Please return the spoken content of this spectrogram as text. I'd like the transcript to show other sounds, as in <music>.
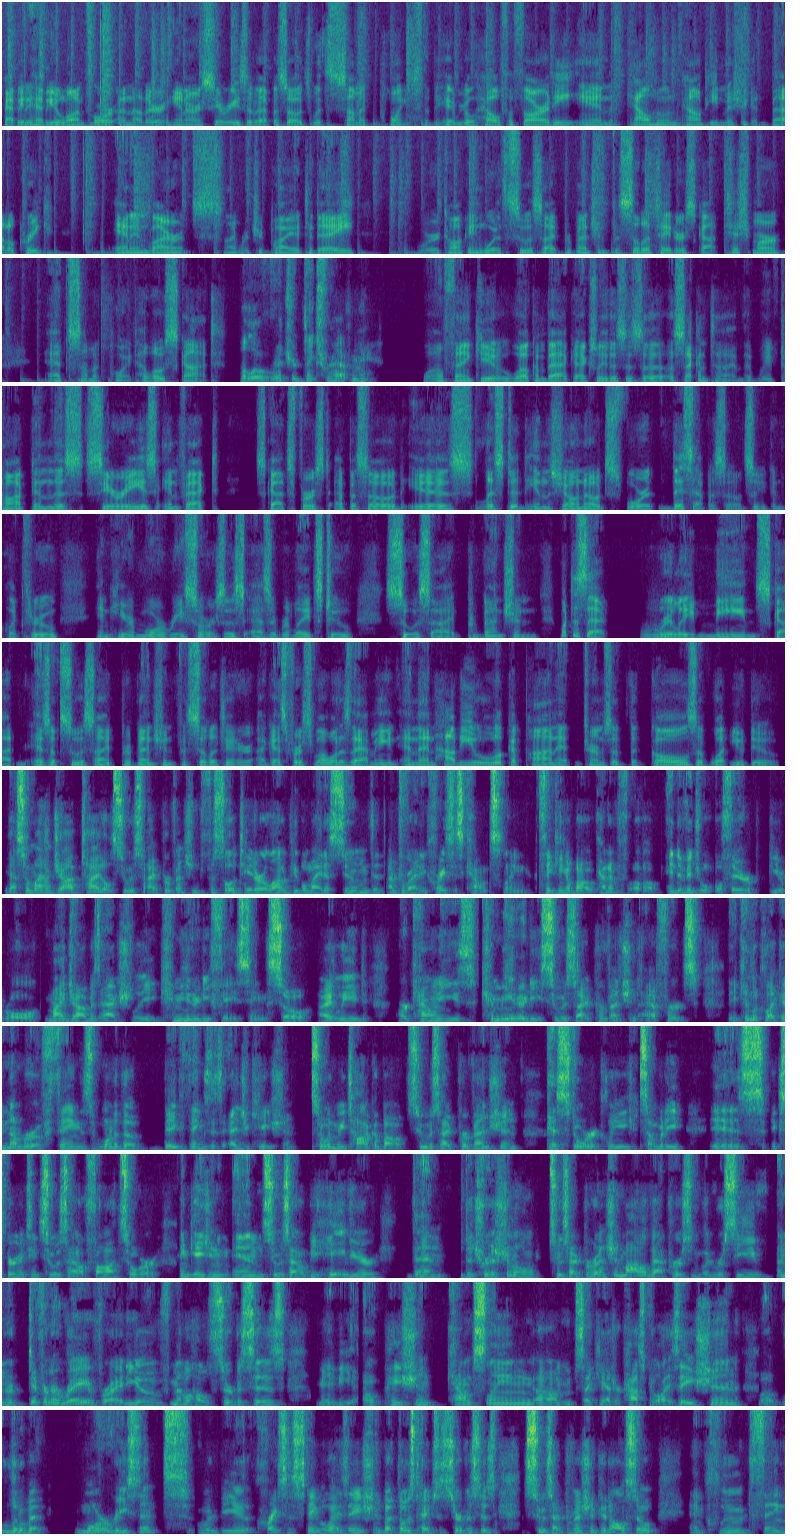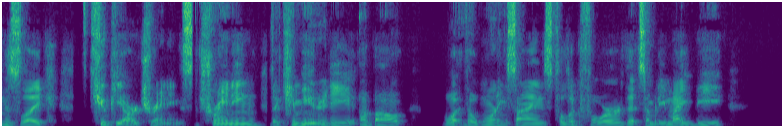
Happy to have you along for another in our series of episodes with Summit Pointe, the behavioral health authority in Calhoun County, Michigan, Battle Creek, and environs. I'm Richard Pyatt. Today, we're talking with suicide prevention facilitator Scott Tishmer at Summit Pointe. Hello, Scott. Hello, Richard. Thanks for having me. Well, thank you. Welcome back. Actually, this is a, a second time that we've talked in this series. In fact, Scott's first episode is listed in the show notes for this episode. So you can click through and hear more resources as it relates to suicide prevention. What does that really mean, Scott, as a suicide prevention facilitator? I guess, first of all, what does that mean? And then how do you look upon it in terms of the goals of what you do? Yeah. So, my job title, suicide prevention facilitator, a lot of people might assume that I'm providing crisis counseling, thinking about kind of uh, individual therapy role. My job is actually community facing. So, I lead our county's community suicide prevention efforts. It can look like a number of things. One of the big things is education. So, when we talk about suicide prevention, historically somebody is experiencing suicidal thoughts or engaging in suicidal behavior, then the traditional suicide prevention model, that person would receive a different array, a variety of mental health services, maybe outpatient counseling, um, psychiatric hospitalization, a little bit more recent would be crisis stabilization, but those types of services, suicide prevention could also include things like QPR trainings, training the community about what the warning signs to look for that somebody might be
